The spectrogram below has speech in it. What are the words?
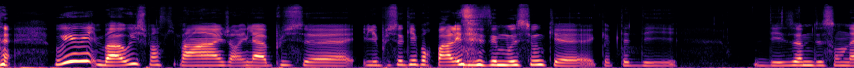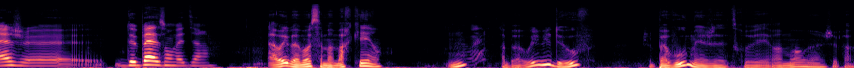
Oui, oui, bah oui, je pense qu'il genre, il, a plus, euh, il est plus ok pour parler des émotions que, que peut-être des, des hommes de son âge euh, de base, on va dire. Ah oui, bah moi, ça m'a marqué. Hein. Hmm ah bah oui, oui, de ouf. Je sais pas vous, mais j'ai trouvé vraiment, euh, je sais pas.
